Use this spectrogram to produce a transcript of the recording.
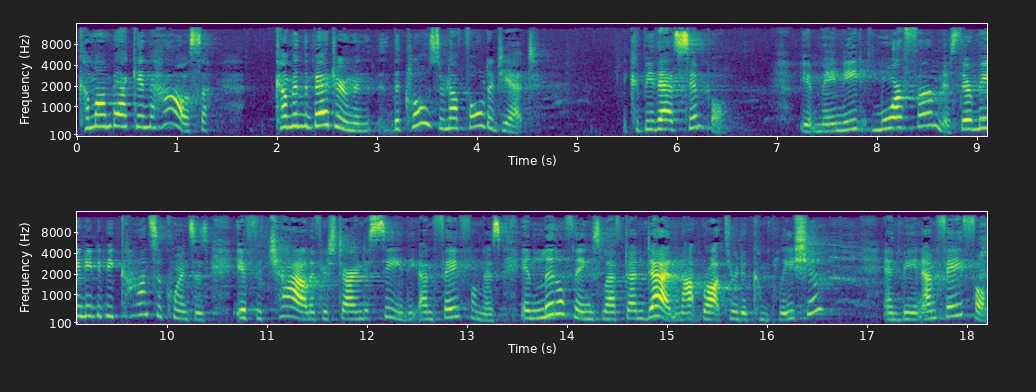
come on back in the house. Come in the bedroom, and the clothes are not folded yet. It could be that simple. It may need more firmness. There may need to be consequences if the child, if you're starting to see the unfaithfulness in little things left undone, not brought through to completion, and being unfaithful.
